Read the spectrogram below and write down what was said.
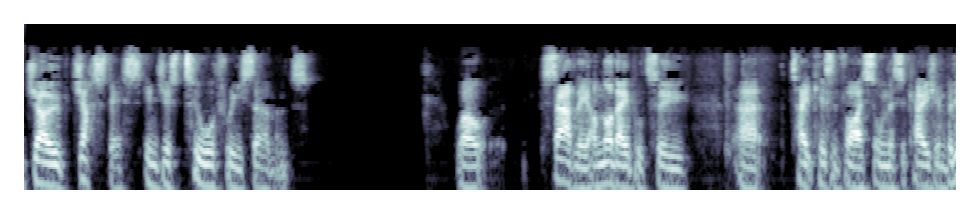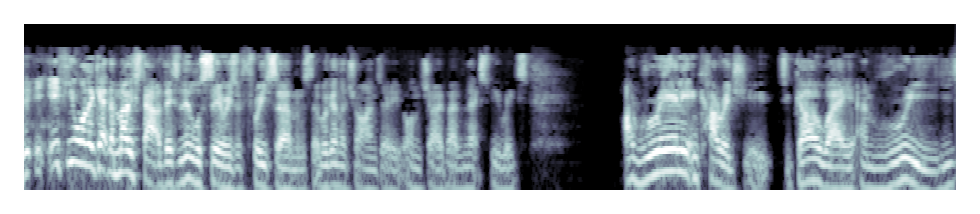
Job justice in just two or three sermons. Well, sadly, I'm not able to uh, take his advice on this occasion. But if you want to get the most out of this little series of three sermons that we're going to try and do on Job over the next few weeks, I really encourage you to go away and read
